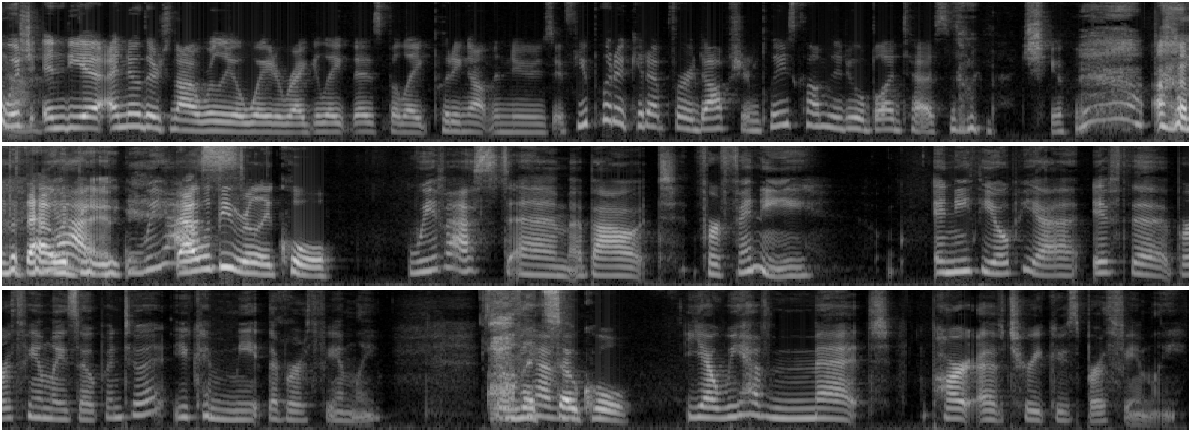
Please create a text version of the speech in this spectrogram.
of yeah. wish India, I know there's not really a way to regulate this, but like putting out in the news, if you put a kid up for adoption, please come to do a blood test and we match you. Um, but that yeah, would be, asked, that would be really cool. We've asked um, about, for Finney, in Ethiopia, if the birth family is open to it, you can meet the birth family. So oh, that's have, so cool. Yeah, we have met part of Tariku's birth family.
